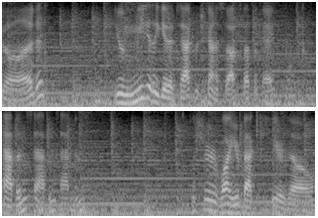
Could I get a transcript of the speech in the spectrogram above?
Good. You immediately get attacked, which kind of sucks, but that's okay. Happens, happens, happens. Not sure why you're back here, though.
